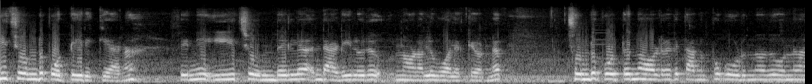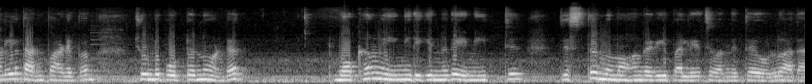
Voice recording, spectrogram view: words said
ഈ ചുണ്ട് പൊട്ടിയിരിക്കുകയാണ്. പിന്നെ ഈ ചുണ്ടിൽ എന്റെ അടിയിലൊരു നുണൽ പോലെയൊക്കെ ഉണ്ട്. ചുണ്ട് പൊട്ടുന്ന ഓൾറെഡി തണുപ്പ് കൂടുന്നത് കൊണ്ട് നല്ല തണുപ്പാണ് ഇപ്പം. ചുണ്ട് പൊട്ടുന്നുമുണ്ട്. മുഖം വീങ്ങിയിരിക്കുന്നത് എണീറ്റ് ജസ്റ്റ് ഒന്ന് മുഖം കഴുകി പല്ലിച്ച് വന്നിട്ടേ ഉള്ളൂ. അത്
